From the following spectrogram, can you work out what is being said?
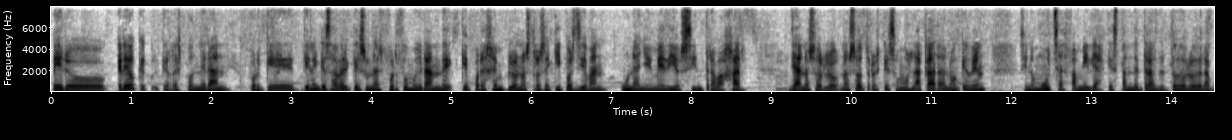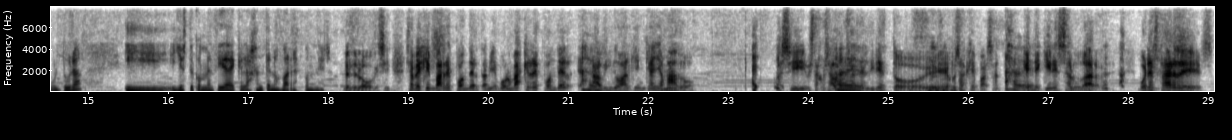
pero creo que, que responderán, porque tienen que saber que es un esfuerzo muy grande, que por ejemplo nuestros equipos llevan un año y medio sin trabajar. Ya no solo nosotros que somos la cara, ¿no? Que ven, sino muchas familias que están detrás de todo lo de la cultura. Y, y yo estoy convencida de que la gente nos va a responder. Desde luego que sí. ¿Sabes quién va a responder también? Bueno, más que responder, ha habido alguien que ha llamado. Así, estas cosas, A las cosas ver. del directo, eh, cosas que pasan. A Que ver. te quiere saludar. Buenas tardes.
